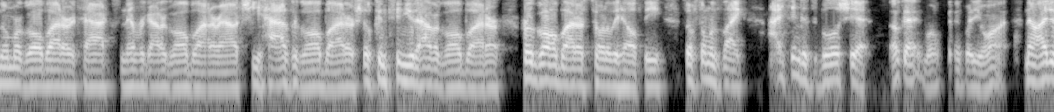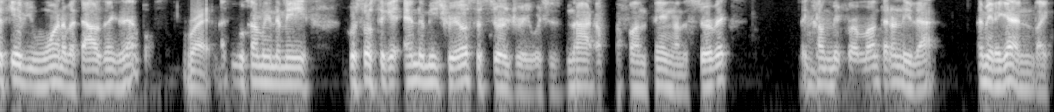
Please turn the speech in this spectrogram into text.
No more gallbladder attacks, never got her gallbladder out. She has a gallbladder. She'll continue to have a gallbladder. Her gallbladder is totally healthy. So if someone's like, I think it's bullshit, okay, well, think what you want. Now, I just gave you one of a thousand examples Right. people coming to me who are supposed to get endometriosis surgery, which is not a fun thing on the cervix. They mm-hmm. come to me for a month. I don't need that. I mean, again, like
